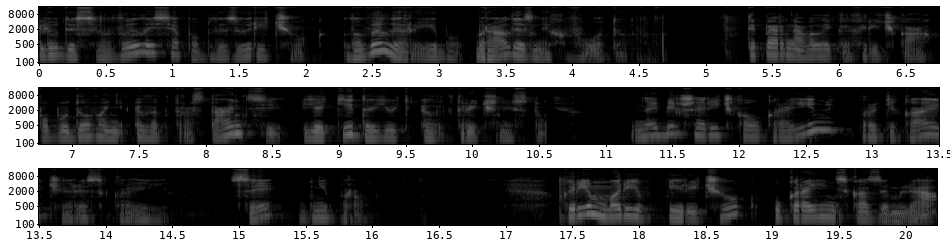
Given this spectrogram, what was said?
люди селилися поблизу річок, ловили рибу, брали з них воду. Тепер на великих річках побудовані електростанції, які дають електричний струм. Найбільша річка України протікає через Київ. Це Дніпро. Крім морів і річок, українська земля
